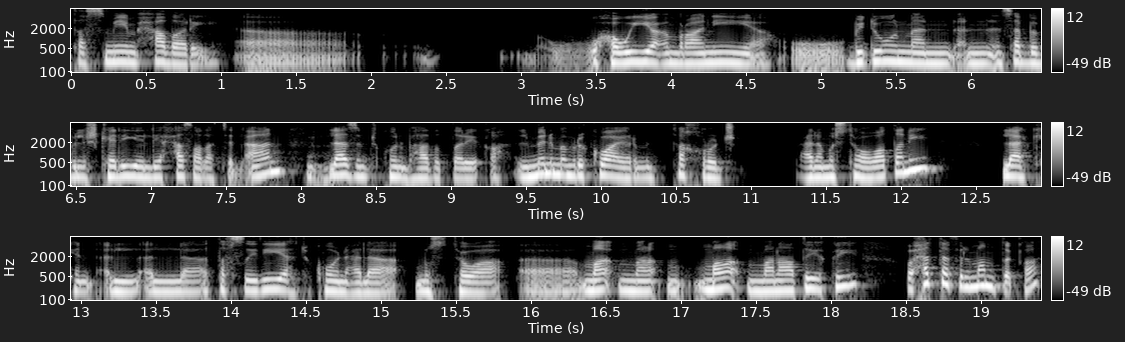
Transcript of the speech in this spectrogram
تصميم حضري آه، وهوية عمرانية وبدون ما نسبب الإشكالية اللي حصلت الآن. لازم تكون بهذه الطريقة ال minimum requirement تخرج على مستوى وطني لكن ال- ال- التفصيلية تكون على مستوى آه، مناطقي وحتى في المنطقة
